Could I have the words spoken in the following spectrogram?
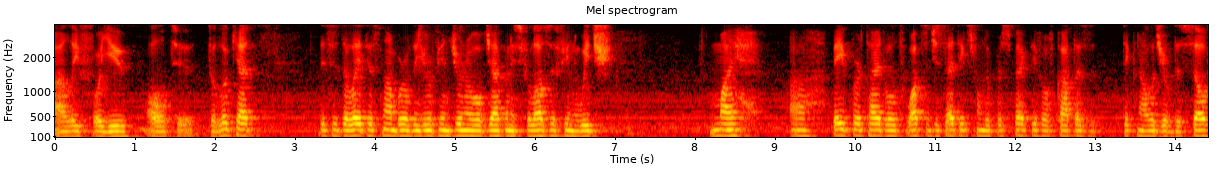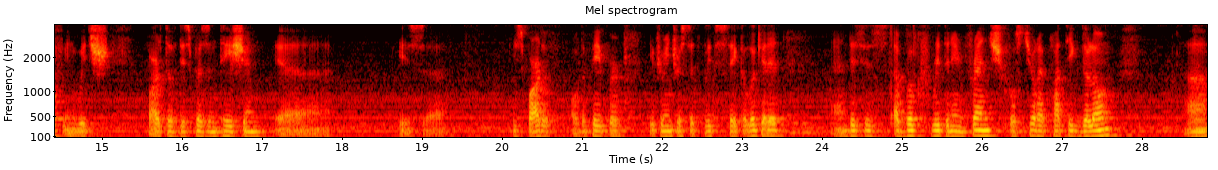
I'll leave for you all to, to look at. This is the latest number of the European Journal of Japanese Philosophy in which my uh, paper titled Watsuji's Ethics from the Perspective of Kata as the Technology of the Self, in which part of this presentation uh, is, uh, is part of, of the paper. If you're interested, please take a look at it. And this is a book written in French, Posture et pratique de l'homme. Uh,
